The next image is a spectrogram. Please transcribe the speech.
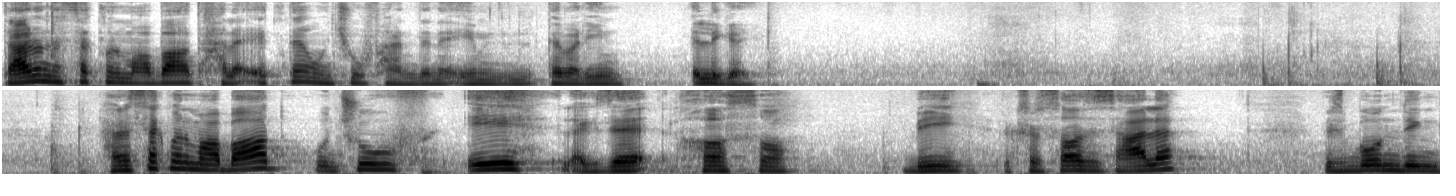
تعالوا نستكمل مع بعض حلقتنا ونشوف عندنا إيه من التمارين اللي جاية. هنستكمل مع بعض ونشوف إيه الأجزاء الخاصة باكسرسايزز على responding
